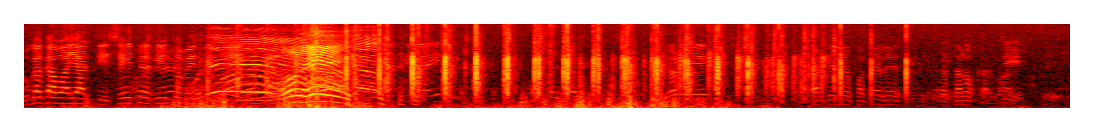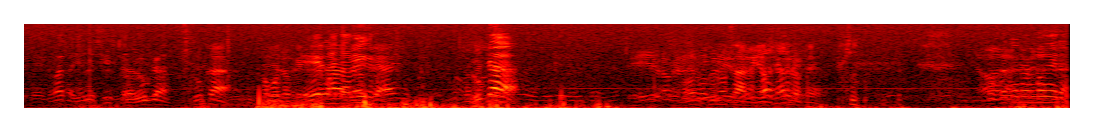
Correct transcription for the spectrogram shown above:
Luca Cavallanti, 6324. ¡Ole! Jordi, reparte los papeles. Ahora está el Oscar, va. ¿Qué pasa? Yo no existo. Luca. Luca, como lo que Eh, lo que negra. hay. Luca. No, tú no sabes, yo sí que lo sé. Cógete una madera.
